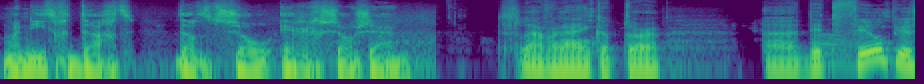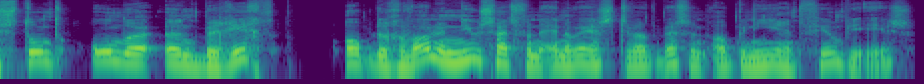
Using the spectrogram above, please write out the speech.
maar niet gedacht dat het zo erg zou zijn. Slavernij in Qatar. Eh, dit filmpje stond onder een bericht op de gewone nieuwssite van de NOS, terwijl het best een openierend filmpje is.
